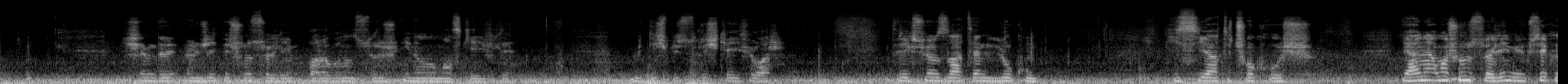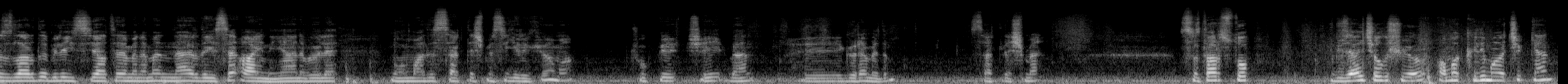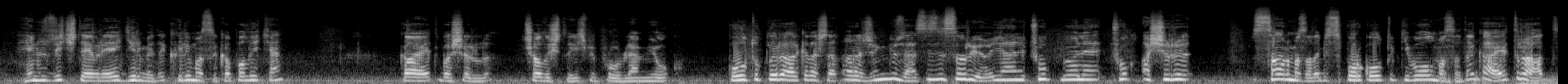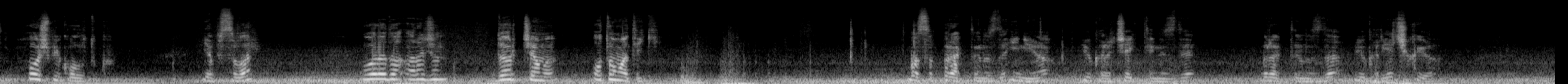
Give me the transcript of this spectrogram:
Şimdi öncelikle şunu söyleyeyim. Arabanın sürüşü inanılmaz keyifli. Müthiş bir sürüş keyfi var. Direksiyon zaten lokum. Hissiyatı çok hoş. Yani ama şunu söyleyeyim yüksek hızlarda bile hissiyatı hemen hemen neredeyse aynı. Yani böyle normalde sertleşmesi gerekiyor ama çok bir şey ben e, göremedim. Sertleşme. Start stop güzel çalışıyor ama klima açıkken henüz hiç devreye girmedi. Kliması kapalıyken gayet başarılı. Çalıştı. Hiçbir problem yok. Koltukları arkadaşlar aracın güzel. Sizi sarıyor. Yani çok böyle çok aşırı sarmasa da bir spor koltuk gibi olmasa da gayet rahat, hoş bir koltuk yapısı var. Bu arada aracın dört camı otomatik. Basıp bıraktığınızda iniyor. Yukarı çektiğinizde bıraktığınızda yukarıya çıkıyor.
